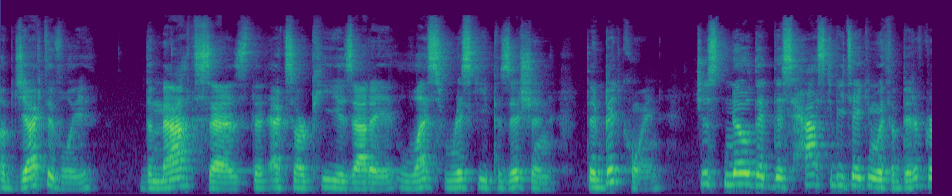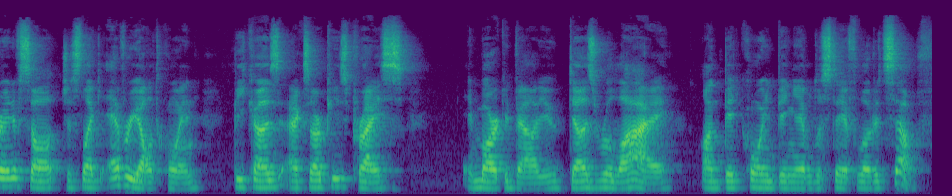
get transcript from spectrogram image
objectively, the math says that XRP is at a less risky position than Bitcoin. Just know that this has to be taken with a bit of grain of salt, just like every altcoin, because XRP's price and market value does rely on Bitcoin being able to stay afloat itself.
